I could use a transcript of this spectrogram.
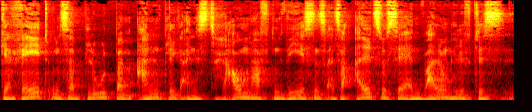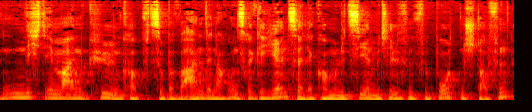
Gerät unser Blut beim Anblick eines traumhaften Wesens also allzu sehr in Wallung, hilft es nicht immer einen kühlen Kopf zu bewahren, denn auch unsere Gehirnzelle kommunizieren mit Hilfe von Botenstoffen,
